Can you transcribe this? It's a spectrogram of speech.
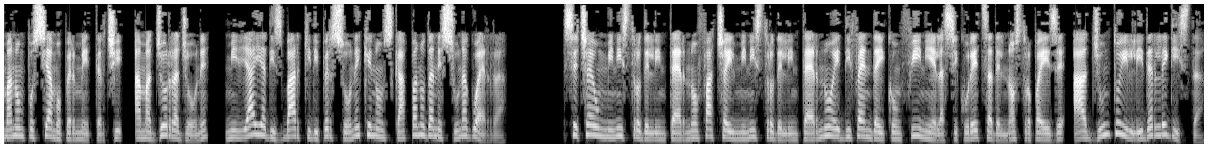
ma non possiamo permetterci, a maggior ragione, migliaia di sbarchi di persone che non scappano da nessuna guerra. Se c'è un ministro dell'interno faccia il ministro dell'interno e difenda i confini e la sicurezza del nostro paese, ha aggiunto il leader leghista.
